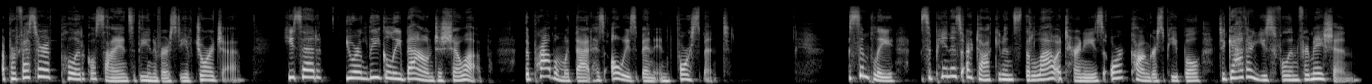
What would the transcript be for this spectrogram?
a professor of political science at the University of Georgia. He said, You are legally bound to show up. The problem with that has always been enforcement. Simply, subpoenas are documents that allow attorneys or congresspeople to gather useful information.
